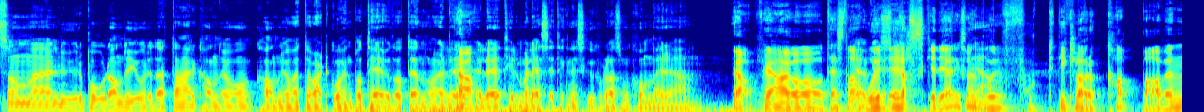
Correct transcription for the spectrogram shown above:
som eh, lurer på hvordan du gjorde dette her, kan jo, kan jo etter hvert gå inn på tu.no, eller, Ja. eller til og med lese i Teknisk Ukeblad, som kommer uh, Ja, for jeg har jo testa hvor raske de er. Ja. Hvor fort de klarer å kappe av en,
